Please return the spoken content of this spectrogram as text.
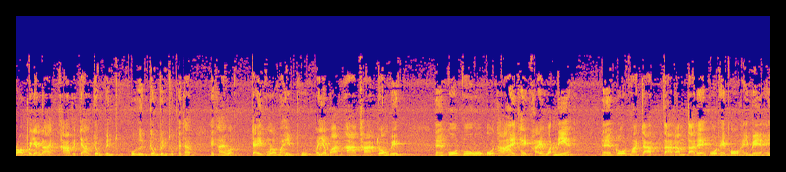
รอบก็ยังได้ ข้าพเจ้าจงเป็นสุขผู้อื่นจงเป็นสุขคล้ายๆว่าใจของเราไม่ให้ผูกพยาบาทอาฆาตจองเวรโกรธโมโหโกธาให้ใครใครวันนี้ โกรธมาจากตาดำตาแดงโกรธให้พ่อให้แม่ให้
